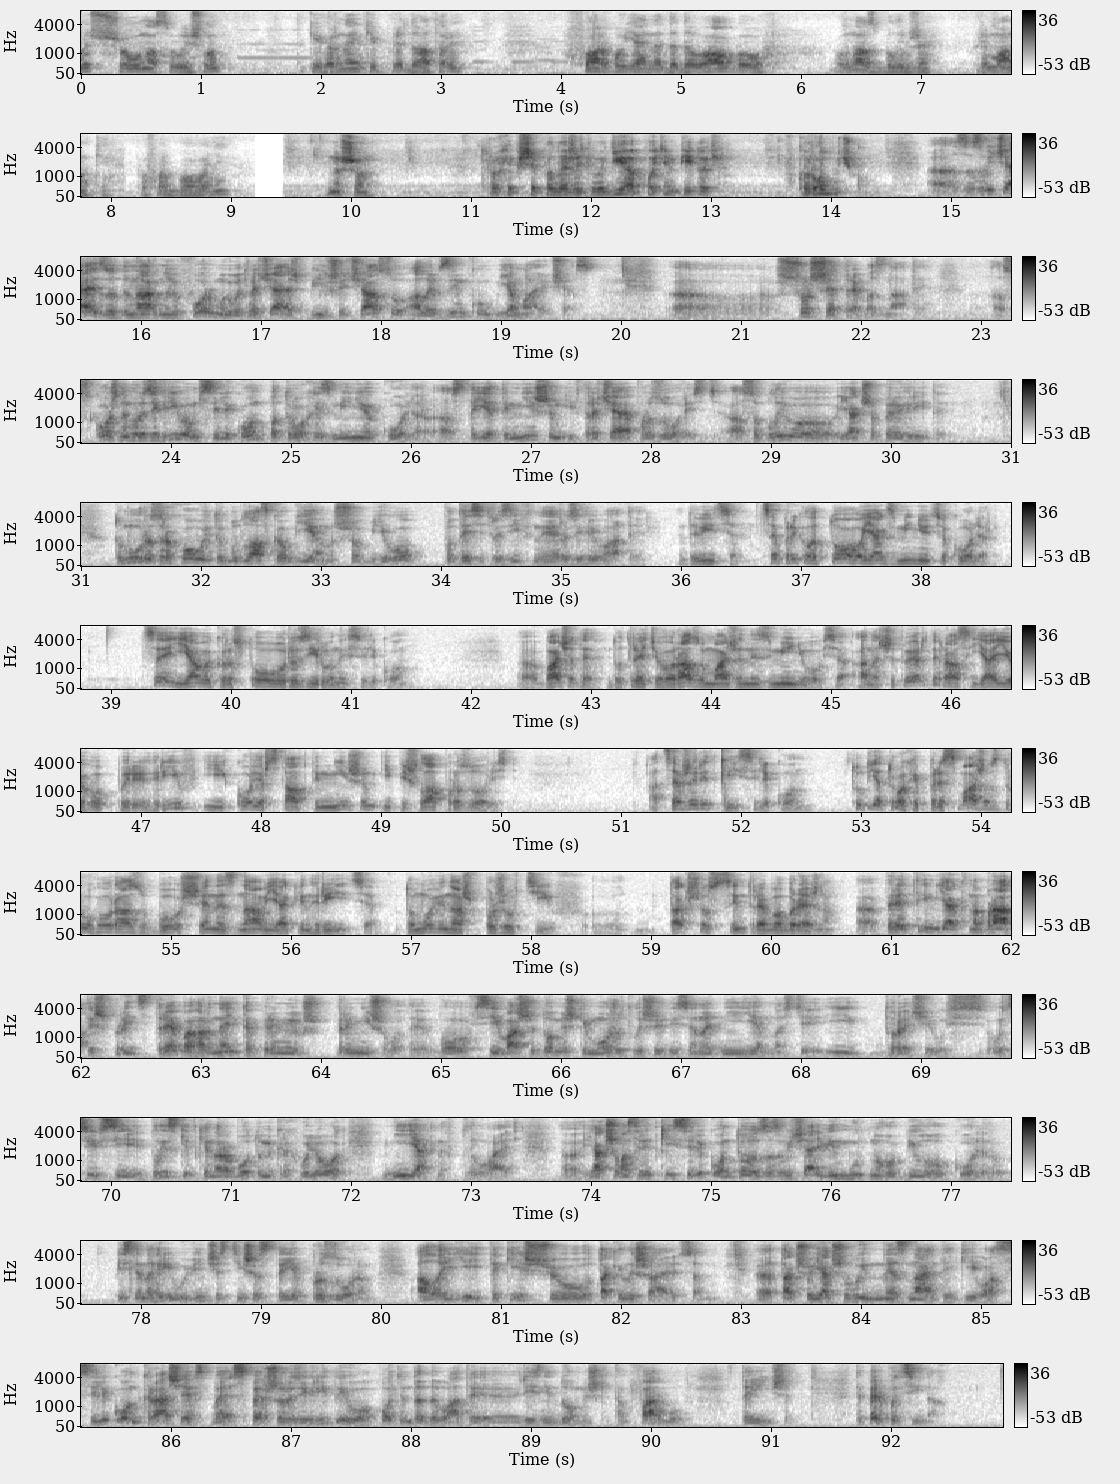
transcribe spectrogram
Ось що у нас вийшло. Такі гарненькі предатори. Фарбу я не додавав, бо у нас були вже приманки пофарбовані. Ну що, трохи ще полежать в воді, а потім підуть в коробочку. Е, Зазвичай з одинарною формою витрачаєш більше часу, але взимку я маю час. Е, Що ще треба знати? З кожним розігрівом силікон потрохи змінює колір, стає темнішим і втрачає прозорість, особливо якщо перегріти. Тому розраховуйте, будь ласка, об'єм, щоб його по 10 разів не розігрівати. Дивіться, це приклад того, як змінюється колір. Це я використовував розірваний силікон. Бачите, до третього разу майже не змінювався, а на четвертий раз я його перегрів і колір став темнішим і пішла прозорість. А це вже рідкий силікон. Тут я трохи пересмажив з другого разу, бо ще не знав, як він гріється. Тому він аж пожовтів. Е, Так що з цим треба обережно. Перед тим як набрати шприц, треба гарненько перемішувати, бо всі ваші домішки можуть лишитися на дні ємності. І, до речі, оці всі блискітки на роботу мікрохвильовок ніяк не впливають. Е, Якщо у вас рідкий силікон, то зазвичай він мутного білого кольору. Після нагріву він частіше стає прозорим, але є й такі, що так і лишаються. Е, Так що, якщо ви не знаєте, який у вас силікон, краще спершу розігріти його, а потім додавати е, різні домішки, там фарбу та інше. Тепер по цінах.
